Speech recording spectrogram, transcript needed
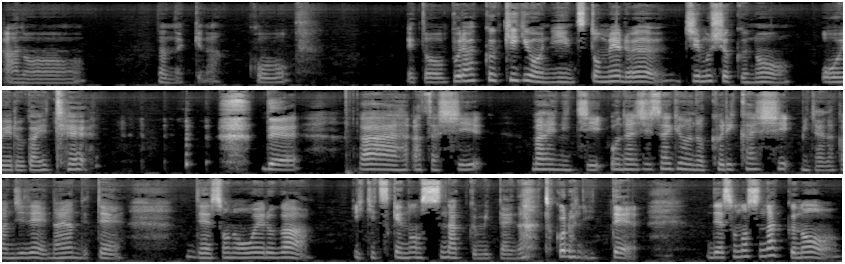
あの、なんだっけな、こう、えっと、ブラック企業に勤める事務職の OL がいて。で、ああ、私、毎日同じ作業の繰り返し、みたいな感じで悩んでて、で、その OL が、行きつけのスナックみたいな ところに行って、で、そのスナックの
